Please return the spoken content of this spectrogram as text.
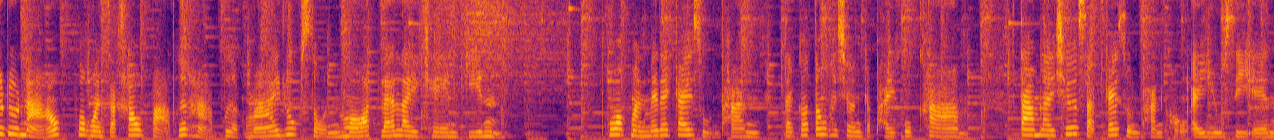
ฤดูหนาว พวกมันจะเข้าป่าเพื่อหาเปลือกไม้ ลูกสน มอส และไลเคนกิน พวกมันไม่ได้ใกล้สูญพันธุ์แต่ก็ต้องเผชิญกับภัยคุกคาม ตามรายชื่อสัตว์ใกล้สูญพันธุ์ของ IUCN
